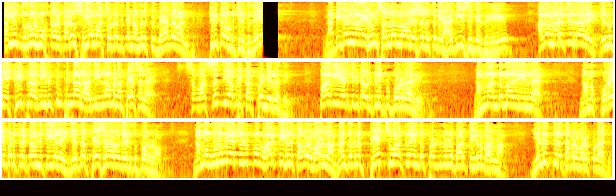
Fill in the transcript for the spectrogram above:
அலியும் துருல் முக்தால் காரன் சுயமா சொல்றதுக்கு அவங்களுக்கு வேத கிறுக்கா முடிச்சிருக்குது நபிகள் நாயகம் சல்லல்லா அலி வஸல்லத்துடைய ஹதீஸுங்கிறது அதை மறைச்சிடுறாரு. என்னுடைய கிளிப்ல அது இருக்கும் பின்னால அது இல்லாம நான் பேசல. ச- வசதி அப்படி கட் பண்ணிடுறது. பாதியை எடுத்துக்கிட்டு அவர் கிளிப்பு போடுறாரு. நம்ம அந்த மாதிரி இல்ல. நம்ம குறைபடுத்துறதுக்காக செய்யல. எதை பேசுறாரோ அதை எடுத்து போடுறோம். நம்ம முழுமையா சொல்லிப்போம் வார்த்தைகள் தவறு வரலாம். நான் சொல்றேன் பேச்சுவாக்குல இந்த பிரகடன வார்த்தைகள் வரலாம். எழுத்துல தவறு வரக்கூடாது.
